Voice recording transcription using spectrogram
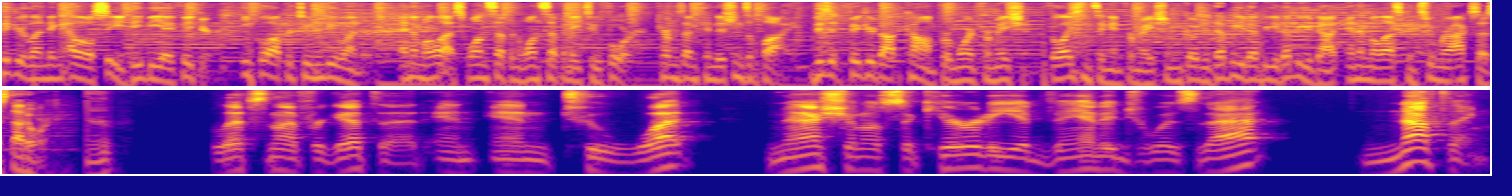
Figure Lending LLC, DBA Figure, Equal Opportunity Lender, NMLS 1717824. Terms and conditions apply. Visit figure.com for more information. For licensing information, go to www.nmlsconsumeraccess.org. Let's not forget that. And and to what national security advantage was that? Nothing.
